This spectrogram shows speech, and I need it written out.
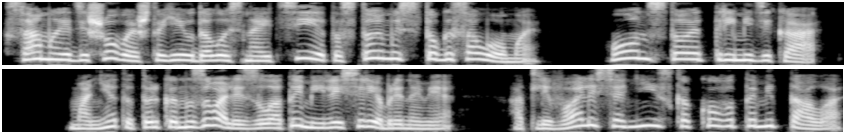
Самое дешевое, что ей удалось найти, это стоимость стога соломы. Он стоит три медика. Монеты только назывались золотыми или серебряными — Отливались они из какого-то металла,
